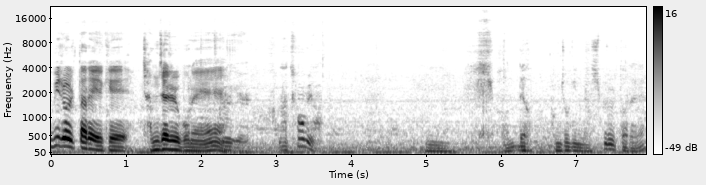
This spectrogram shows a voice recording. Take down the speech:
11월 달에 이렇게 잠자리를 보내. 그러게 나 처음이야 음. 어, 내가 본 적이 있나? 11월 달에?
